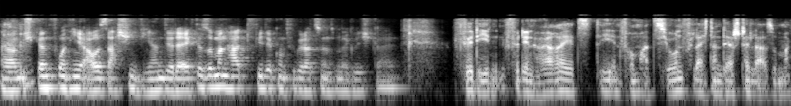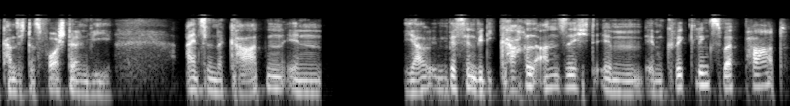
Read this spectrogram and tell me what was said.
Ähm, mhm. Ich kann von hier aus archivieren direkt. Also man hat viele Konfigurationsmöglichkeiten für den, für den Hörer jetzt die Information vielleicht an der Stelle. Also man kann sich das vorstellen wie einzelne Karten in, ja, ein bisschen wie die Kachelansicht im, im Quicklinks Webpart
